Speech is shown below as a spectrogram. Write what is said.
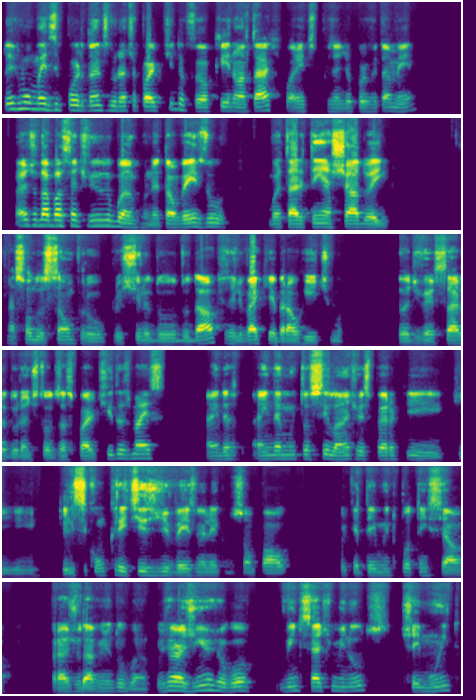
Teve momentos importantes durante a partida, foi ok no ataque, 40% de aproveitamento. Vai ajudar bastante vindo do banco, né? Talvez o Boetari tenha achado aí a solução para o estilo do, do Dawkins, ele vai quebrar o ritmo do adversário durante todas as partidas, mas ainda, ainda é muito oscilante. Eu espero que, que, que ele se concretize de vez no elenco do São Paulo, porque tem muito potencial para ajudar vindo do banco. O Jorginho jogou 27 minutos, achei muito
